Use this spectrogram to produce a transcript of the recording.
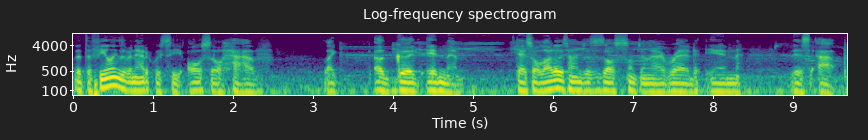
that the feelings of inadequacy also have like a good in them. Okay, so a lot of the times this is also something that I read in this app,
